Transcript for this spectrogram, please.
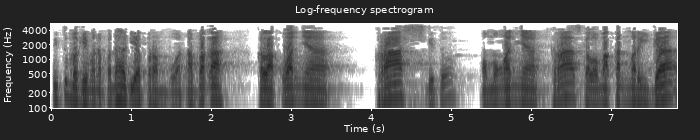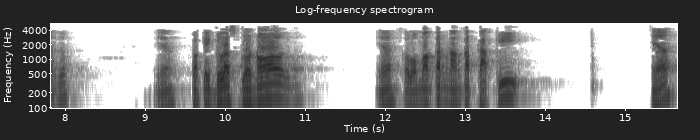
itu bagaimana padahal dia perempuan. Apakah kelakuannya keras gitu, omongannya keras kalau makan meriga itu ya, pakai gelas gonol gitu. Ya, kalau makan ngangkat kaki ya.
